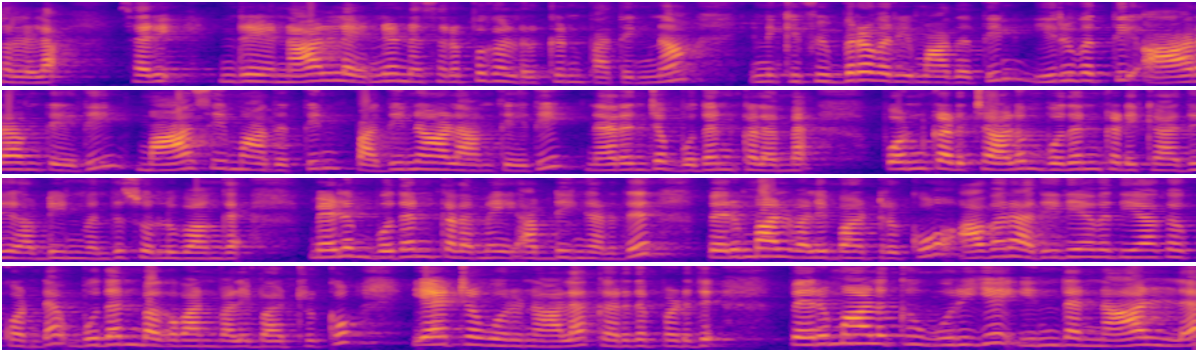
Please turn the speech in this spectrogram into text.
சொல்லலாம். சரி இன்றைய நாளில் என்னென்ன சிறப்புகள் இருக்குதுன்னு பார்த்தீங்கன்னா இன்றைக்கி பிப்ரவரி மாதத்தின் இருபத்தி ஆறாம் தேதி மாசி மாதத்தின் பதினாலாம் தேதி நிறைஞ்ச புதன்கிழமை. பொன் கிடைச்சாலும் புதன் கிடைக்காது அப்படின்னு வந்து சொல்லுவாங்க. மேலும் புதன்கிழமை அப்படிங்கிறது பெருமாள் வழிபாட்டிற்கும் அவர் அதிதேவதையாக கொண்ட புதன் பகவான் வழிபாட்டிற்கும் ஏற்ற ஒரு நாளாக கருதப்படுது. பெருமாளுக்கு உரிய இந்த நாளில்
